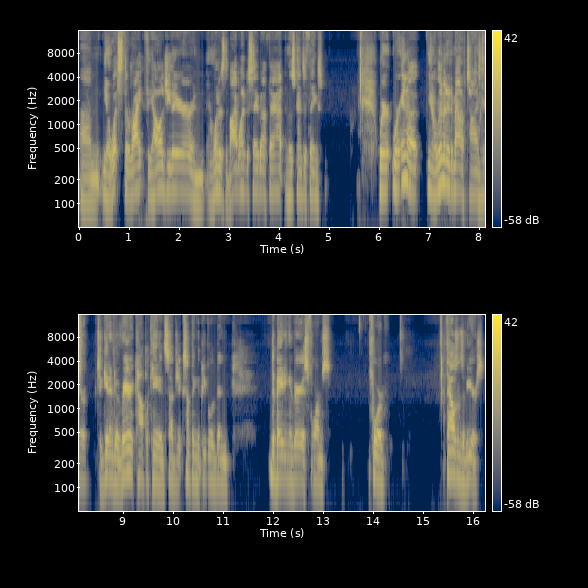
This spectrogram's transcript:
um, you know, what's the right theology there? And, and what does the Bible have to say about that? And those kinds of things. We're, we're in a, you know, limited amount of time here to get into a very complicated subject, something that people have been debating in various forms for thousands of years.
